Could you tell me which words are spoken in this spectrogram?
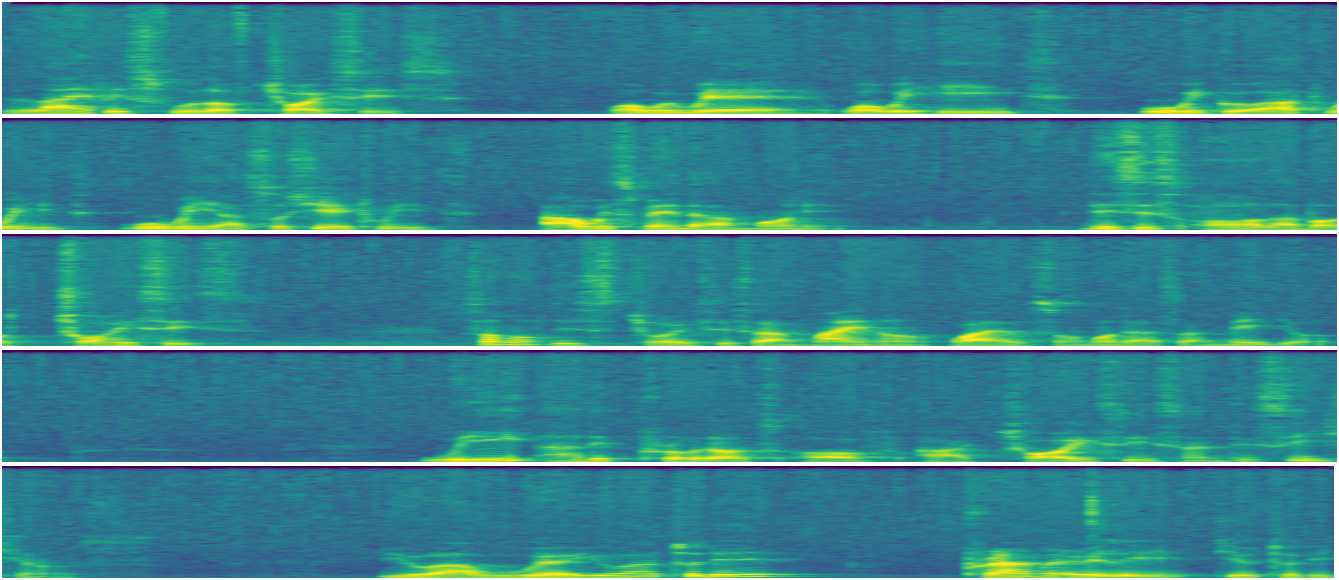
Life is full of choices. What we wear, what we eat, who we go out with, who we associate with, how we spend our money. This is all about choices. Some of these choices are minor, while some others are major. We are the products of our choices and decisions. You are where you are today primarily due to the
